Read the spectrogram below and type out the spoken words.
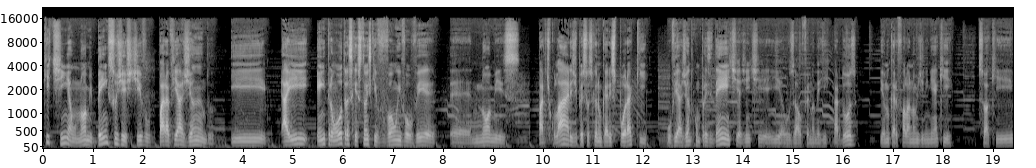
que tinha um nome bem sugestivo para viajando. E Aí entram outras questões que vão envolver é, nomes particulares de pessoas que eu não quero expor aqui. O Viajando com o Presidente, a gente ia usar o Fernando Henrique Cardoso, e eu não quero falar nome de ninguém aqui. Só que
